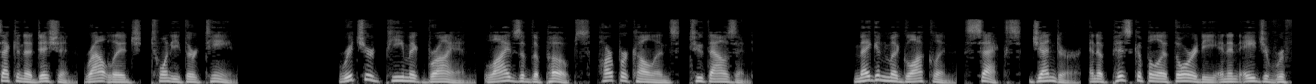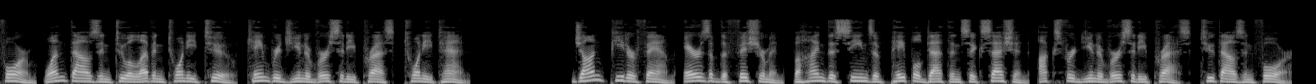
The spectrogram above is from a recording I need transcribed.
2nd edition, Routledge, 2013. Richard P. McBrien, Lives of the Popes, HarperCollins, 2000. Megan McLaughlin, Sex, Gender, and Episcopal Authority in an Age of Reform, 1000–1122, Cambridge University Press, 2010. John Peter Pham, Heirs of the Fisherman, Behind the Scenes of Papal Death and Succession, Oxford University Press, 2004.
